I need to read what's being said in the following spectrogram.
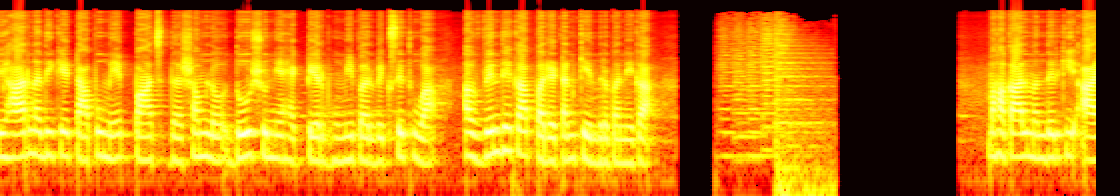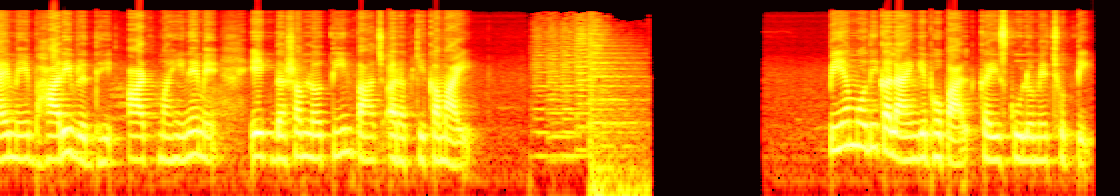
बिहार नदी के टापू में पाँच दशमलव दो शून्य हेक्टेयर भूमि पर विकसित हुआ अब विंध्य का पर्यटन केंद्र बनेगा। महाकाल मंदिर की आय में भारी वृद्धि। आठ महीने में एक दशमलव तीन पाँच अरब की कमाई। पीएम मोदी कल आएँगे भोपाल। कई स्कूलों में छुट्टी।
